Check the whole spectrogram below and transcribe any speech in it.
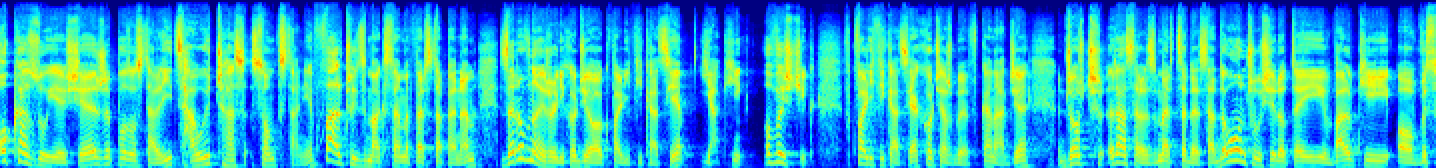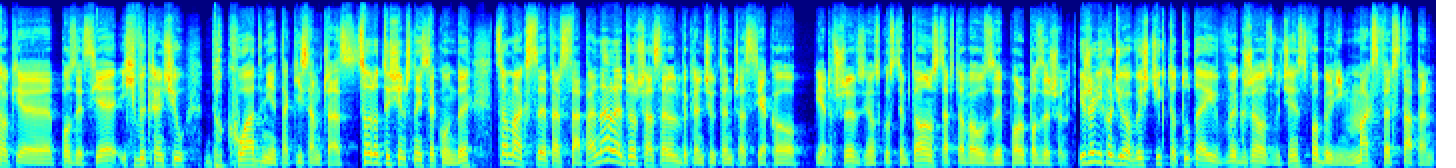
okazuje się, że pozostali cały czas są w stanie walczyć z Maxem Verstappenem, zarówno jeżeli chodzi o kwalifikacje, jak i o wyścig. W kwalifikacjach, chociażby w Kanadzie, George Russell z Mercedesa dołączył się do tej walki o wysokie pozycje i wykręcił dokładnie taki sam czas, co do tysięcznej sekundy, co Max Verstappen, ale George Russell wykręcił ten czas jako pierwszy, w związku z tym to on startował z pole position. Jeżeli chodzi o wyścig, to tutaj w grze o zwycięstwo byli Max Verstappen,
